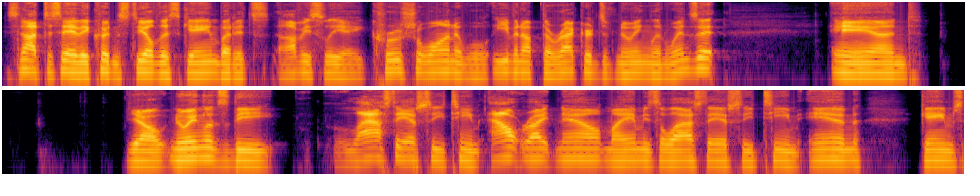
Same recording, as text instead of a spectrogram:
It's not to say they couldn't steal this game, but it's obviously a crucial one. It will even up the records if New England wins it. And you know, New England's the last AFC team out right now. Miami's the last AFC team in. Games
